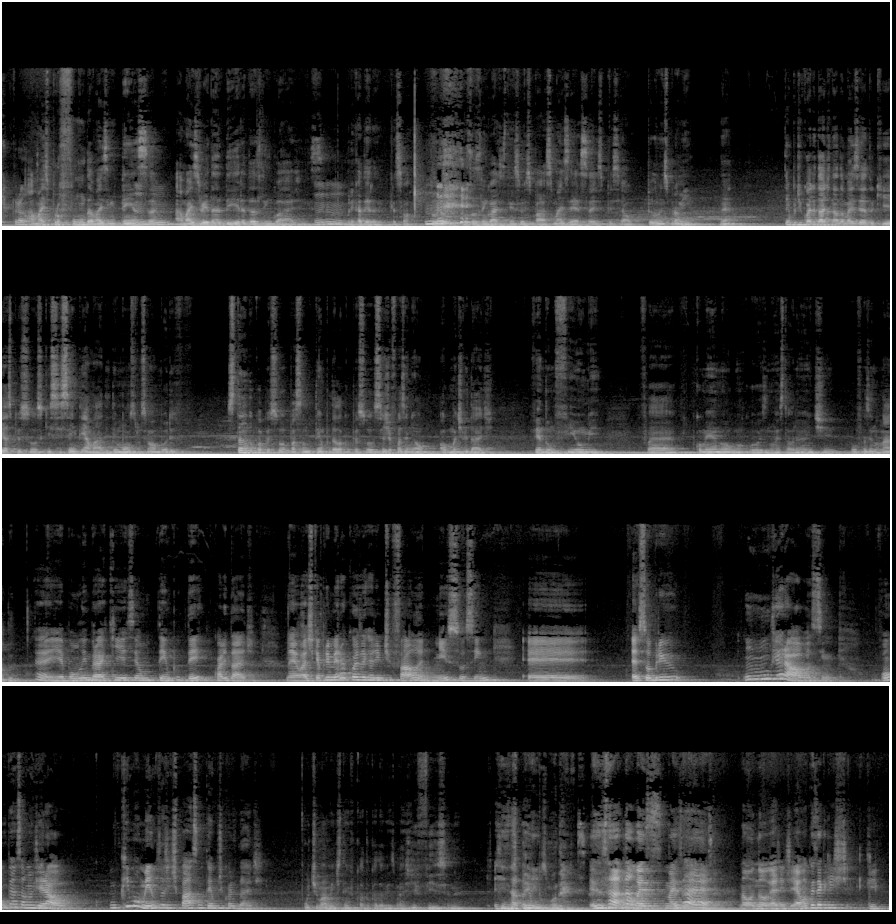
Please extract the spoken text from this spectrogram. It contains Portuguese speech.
Pronto. A mais profunda, a mais intensa, uhum. a mais verdadeira das linguagens. Uhum. Brincadeira, pessoal. Todas, todas, as linguagens têm seu espaço, mas essa é especial, pelo menos para mim, né? Tempo de qualidade nada mais é do que as pessoas que se sentem amadas e demonstram seu amor estando com a pessoa, passando o tempo dela com a pessoa, seja fazendo alguma atividade, vendo um filme, comendo alguma coisa no restaurante ou fazendo nada. É, e é bom lembrar que esse é um tempo de qualidade. Né? Eu acho que a primeira coisa que a gente fala nisso, assim, é, é sobre um, um geral, assim. Vamos pensar no geral. Em que momentos a gente passa um tempo de qualidade? Ultimamente tem ficado cada vez mais difícil, né? Exatamente. Nos tempos modernos. Exato. Não, mas, mas, é. é. Não, não, a gente, é uma coisa gente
